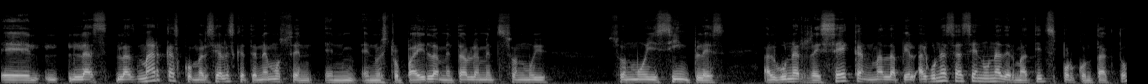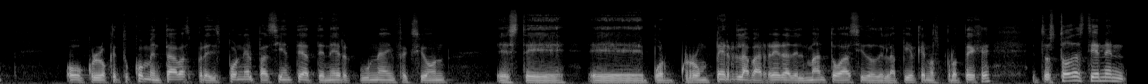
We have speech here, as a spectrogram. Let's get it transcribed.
las, marcas comerciales que tenemos en, nuestro país lamentablemente son muy, son muy simples. Algunas resecan más la piel, algunas hacen una dermatitis por contacto, o con lo que tú comentabas, predispone al paciente a tener una infección este, eh, por romper la barrera del manto ácido de la piel que nos protege. Entonces, todas tienen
